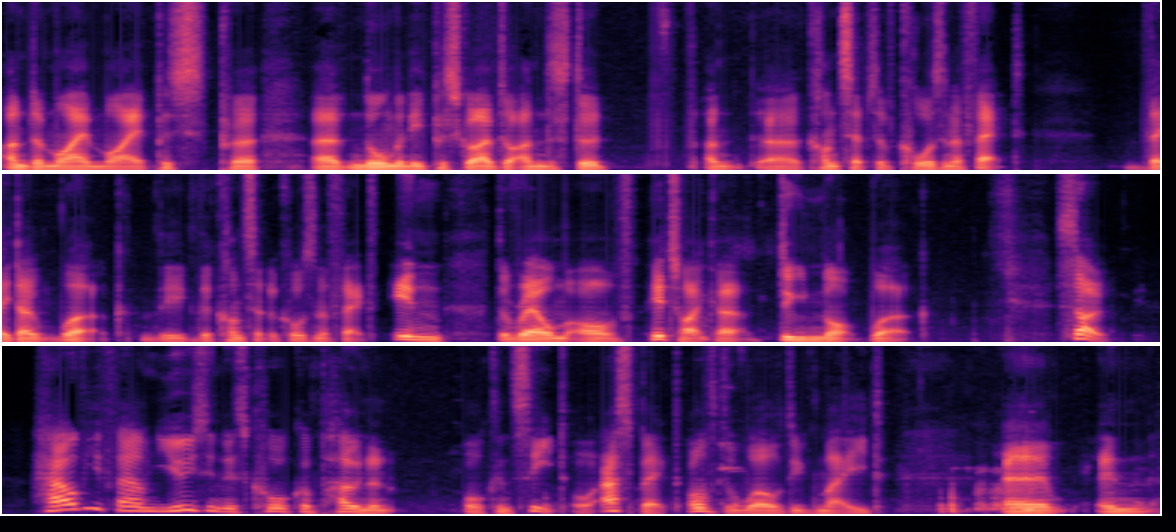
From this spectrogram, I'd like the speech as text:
undermine my pres- pre- uh, normally prescribed or understood uh, concepts of cause and effect they don't work. The the concept of cause and effect in the realm of Hitchhiker do not work. So, how have you found using this core component or conceit or aspect of the world you've made uh, in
